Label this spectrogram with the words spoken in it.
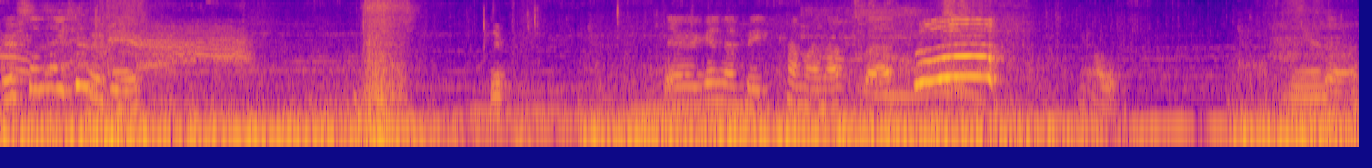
There's suddenly two of you. Yep. They're gonna be coming up the. Ah! Oh, man. So,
